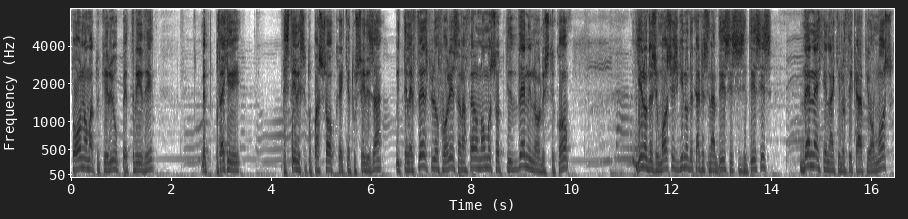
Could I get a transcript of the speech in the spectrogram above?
το όνομα του κυρίου Πετρίδη με, που θα έχει τη στήριξη του Πασόκ και του ΣΥΡΙΖΑ. Οι τελευταίες πληροφορίες αναφέρουν όμως ότι δεν είναι οριστικό. Γίνονται ζυμώσεις, γίνονται κάποιες συναντήσεις, συζητήσεις. Δεν έχει ανακοινωθεί κάτι όμως.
